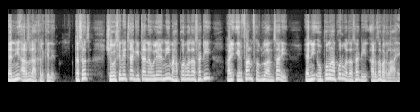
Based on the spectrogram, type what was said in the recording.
यांनी अर्ज दाखल केले. तसंच शिवसेनेच्या गीता नवले यांनी महापौरपदासाठी आणि इरफान फजलू अन्सारी यांनी उपमहापौरपदासाठी अर्ज भरला आहे.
